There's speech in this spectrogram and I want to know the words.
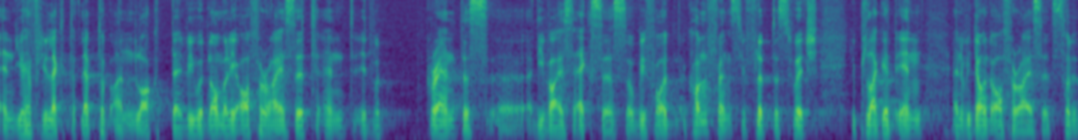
and you have your laptop unlocked, then we would normally authorize it, and it would grant this uh, device access. So before the conference, you flip the switch, you plug it in, and we don't authorize it. So the,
